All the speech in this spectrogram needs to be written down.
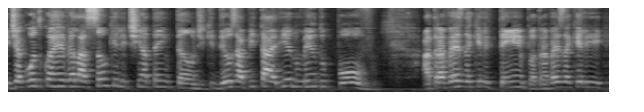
e de acordo com a revelação que ele tinha até então, de que Deus habitaria no meio do povo, através daquele templo, através daquele,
